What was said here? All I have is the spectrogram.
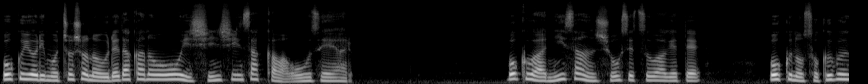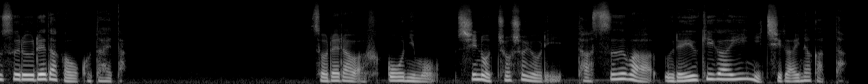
僕よりも著書の売れ高の多い新進作家は大勢ある。僕は23小説を挙げて僕の側分する売れ高を答えた。それらは不幸にも死の著書より多数は売れ行きがいいに違いなかった。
